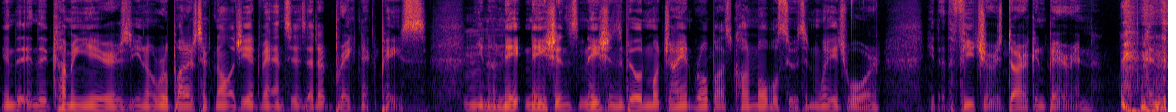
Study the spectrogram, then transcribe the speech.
in the in the coming years, you know, robotics technology advances at a breakneck pace. You know, Mhm. na- nations nations build mo- giant robots called mobile suits and wage war. You know, the future is dark and barren. and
